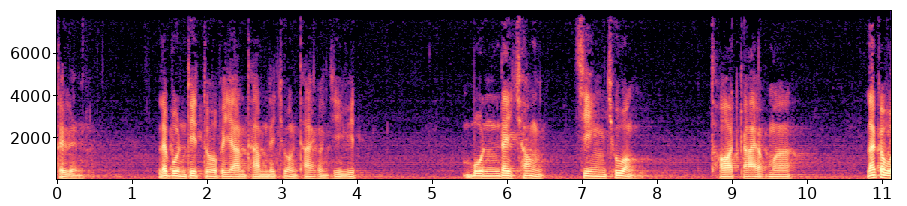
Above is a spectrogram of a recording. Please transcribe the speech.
เตือน และบุญที่ตัวพยายามทำในช่วงท้ายของชีวิต บุญได้ช่องจริงช่วง ถอดกายออกมา แล้วก็ว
